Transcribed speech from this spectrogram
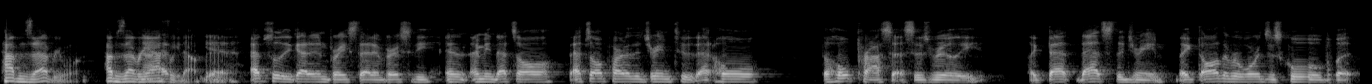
Happens to everyone. Happens to every athlete out there. Yeah, absolutely. Got to embrace that adversity, and I mean that's all. That's all part of the dream too. That whole, the whole process is really like that. That's the dream. Like all the rewards is cool, but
